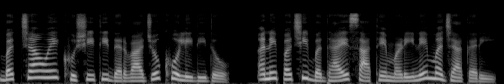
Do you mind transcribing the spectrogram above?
બચ્ચાઓએ ખુશીથી દરવાજો ખોલી દીધો અને પછી બધાએ સાથે મળીને મજા કરી.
